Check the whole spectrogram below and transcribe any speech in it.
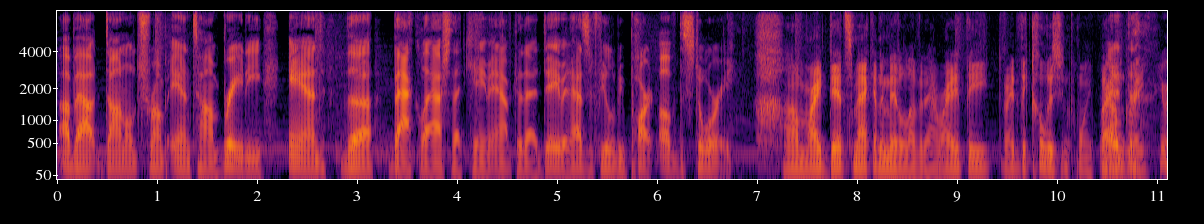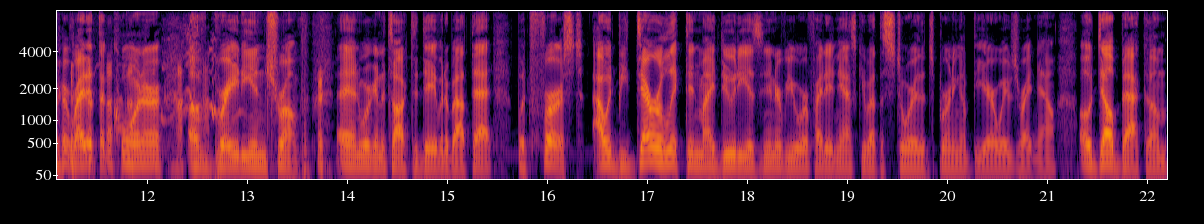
about Donald Trump and Tom Brady and the backlash that came after that. David, how does it feel to be part of the story? I'm right dead smack in the middle of it, right at the right at the collision point. But right I'm at great. The, right at the corner of Brady and Trump. And we're going to talk to David about that. But first, I would be derelict in my duty as an interviewer if I didn't ask you about the story that's burning up the airwaves right now. Odell Beckham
